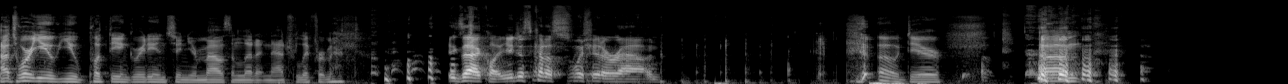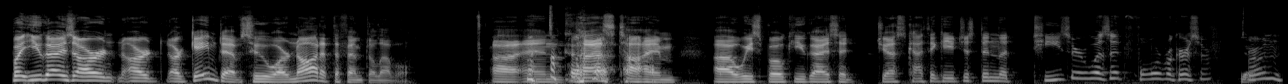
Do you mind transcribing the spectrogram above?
That's where you you put the ingredients in your mouth and let it naturally ferment. Exactly. You just kind of swish it around. oh dear. Um, but you guys are are are game devs who are not at the femto level. Uh, and last time uh, we spoke, you guys had just I think you just in the teaser. Was it for recursive Yeah. ruin?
